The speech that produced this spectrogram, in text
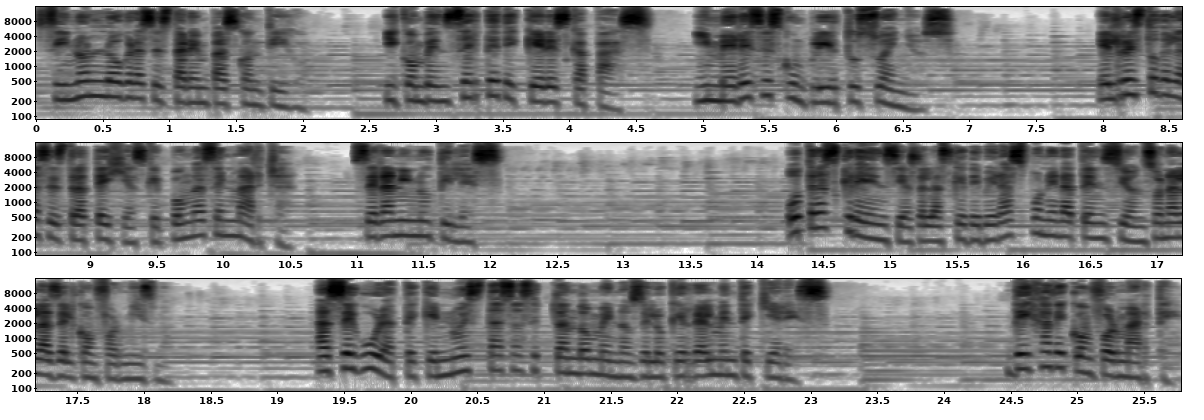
Si no logras estar en paz contigo y convencerte de que eres capaz y mereces cumplir tus sueños, el resto de las estrategias que pongas en marcha serán inútiles otras creencias a las que deberás poner atención son a las del conformismo. Asegúrate que no estás aceptando menos de lo que realmente quieres. Deja de conformarte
